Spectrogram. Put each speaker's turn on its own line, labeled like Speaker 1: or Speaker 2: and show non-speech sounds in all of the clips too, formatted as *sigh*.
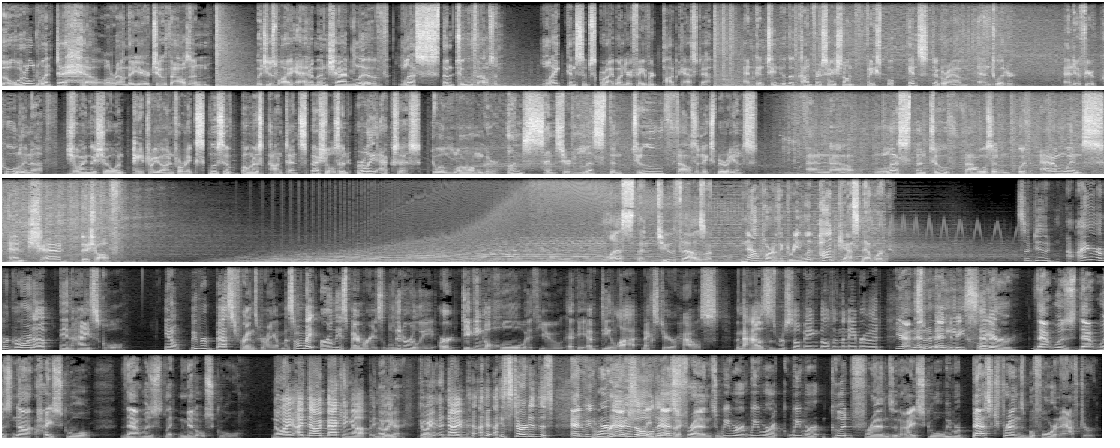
Speaker 1: The world went to hell around the year 2000, which is why Adam and Chad live less than 2000. Like and subscribe on your favorite podcast app and continue the conversation on Facebook, Instagram, and Twitter. And if you're cool enough, join the show on Patreon for exclusive bonus content, specials, and early access to a longer, uncensored, less than 2,000 experience. And now, Less Than 2,000 with Adam Wince and Chad Bischoff.
Speaker 2: Less than 2,000. Now part of the Greenlit Podcast Network.
Speaker 3: So, dude, I remember growing up in high school. You know, we were best friends growing up. Some of my earliest memories, literally, are digging a hole with you at the empty lot next to your house when the houses were still being built in the neighborhood.
Speaker 4: Yeah,
Speaker 3: and
Speaker 4: and,
Speaker 3: would have been
Speaker 4: and to be clear, that was that was not high school. That was like middle school.
Speaker 3: No, I, I now I'm backing up and going,
Speaker 4: Okay,
Speaker 3: going.
Speaker 4: yeah.
Speaker 3: And now I'm, *laughs* I, I started this,
Speaker 4: And we weren't actually best friends. We were we were we were good friends in high school. We were best friends before and after.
